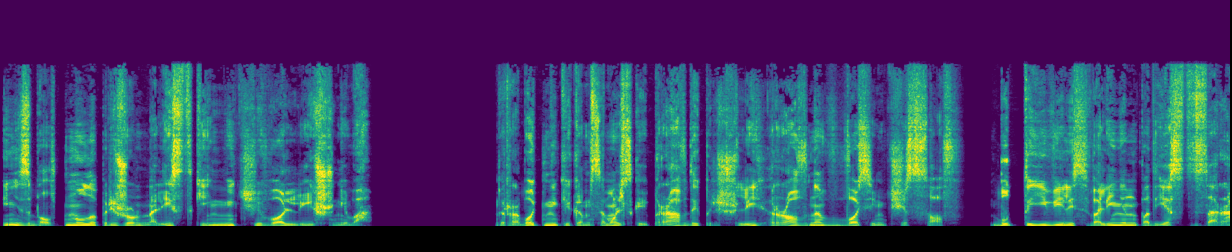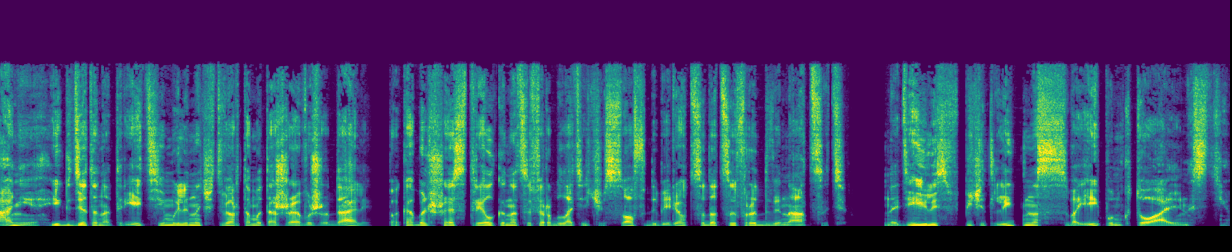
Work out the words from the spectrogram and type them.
и не сболтнула при журналистке ничего лишнего. Работники «Комсомольской правды» пришли ровно в восемь часов. Будто явились в Алинин подъезд заранее и где-то на третьем или на четвертом этаже выжидали, пока большая стрелка на циферблате часов доберется до цифры 12. Надеялись впечатлить нас своей пунктуальностью.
